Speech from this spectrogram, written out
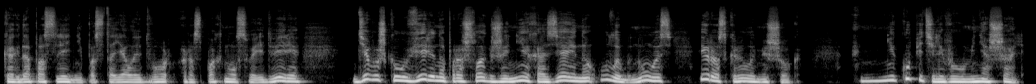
Когда последний постоялый двор распахнул свои двери, девушка уверенно прошла к жене хозяина, улыбнулась и раскрыла мешок. «Не купите ли вы у меня шаль?»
